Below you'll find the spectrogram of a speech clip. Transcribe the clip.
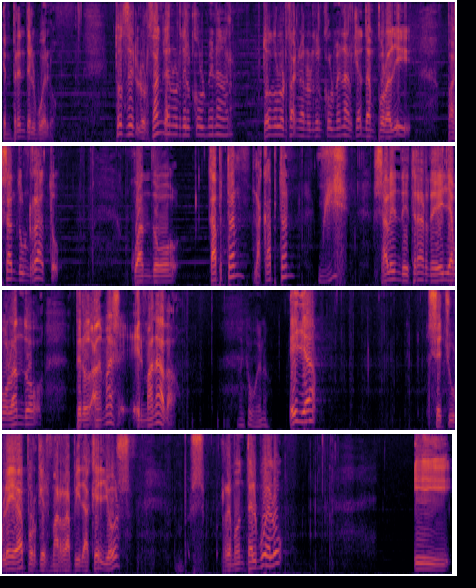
emprende el vuelo. Entonces los zánganos del colmenar, todos los zánganos del colmenar que andan por allí pasando un rato, cuando captan, la captan, salen detrás de ella volando, pero además en manada. ay, qué bueno. Ella se chulea porque es más rápida que ellos, remonta el vuelo y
